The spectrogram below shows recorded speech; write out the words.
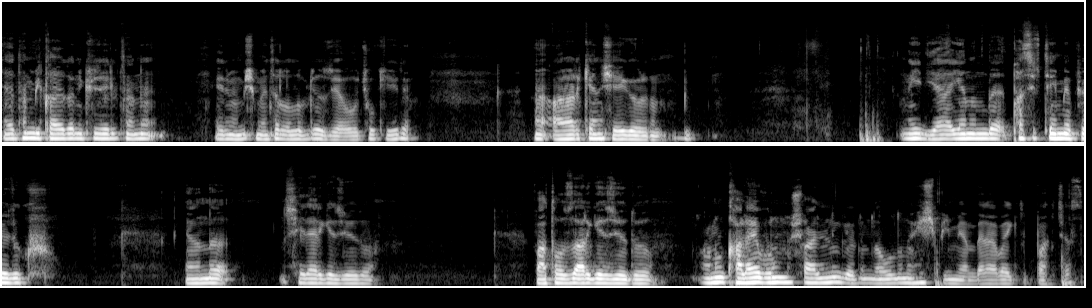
Zaten bir kayadan 250 tane erimemiş metal alabiliyoruz ya. O çok iyi de. Ha, ararken şey gördüm. Neydi ya? Yanında pasif tem yapıyorduk. Yanında şeyler geziyordu. Vatozlar geziyordu. Onun kaleye vurmuş halini gördüm. Ne olduğunu hiç bilmiyorum. Beraber gidip bakacağız.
